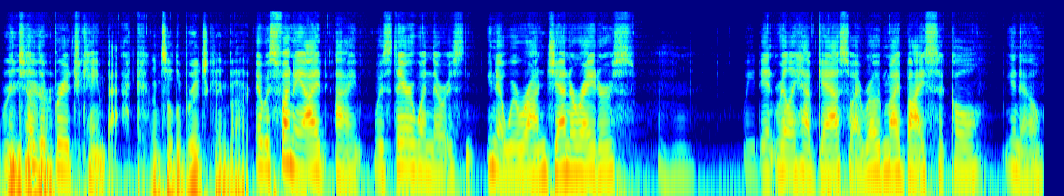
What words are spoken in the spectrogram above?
were Until you there the bridge came back. until the bridge came back? It was funny. I, I was there when there was, you know, we were on generators. Mm-hmm. We didn't really have gas, so I rode my bicycle, you know.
